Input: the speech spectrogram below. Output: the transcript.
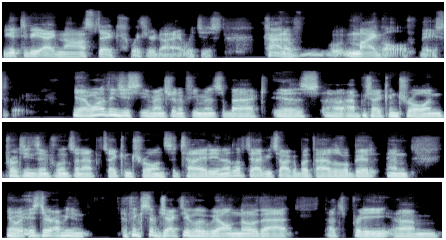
you get to be agnostic with your diet, which is kind of my goal, basically. Yeah, one of the things you, mentioned a few minutes back is uh, appetite control and protein's influence on appetite control and satiety. And I'd love to have you talk about that a little bit. And you know, is there? I mean, I think subjectively we all know that that's pretty um,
